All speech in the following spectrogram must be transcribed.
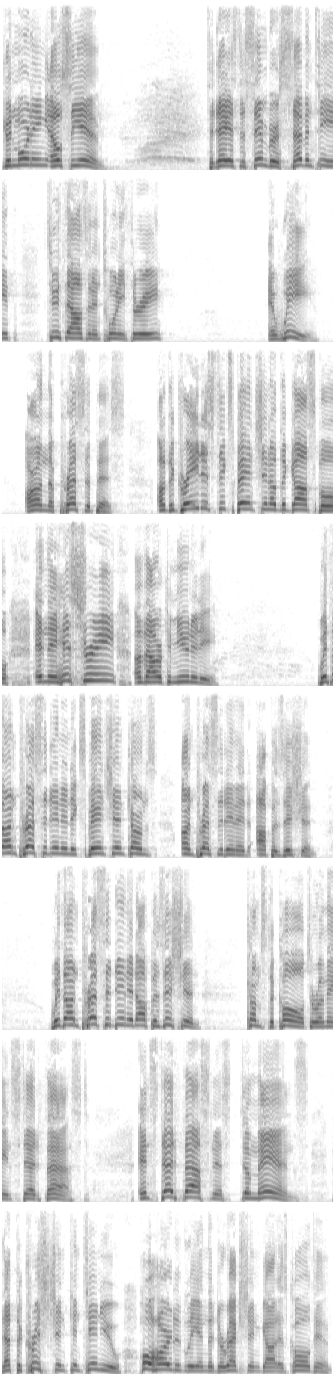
Good morning, LCM. Today is December 17th, 2023, and we are on the precipice of the greatest expansion of the gospel in the history of our community. With unprecedented expansion comes unprecedented opposition. With unprecedented opposition comes the call to remain steadfast. And steadfastness demands that the Christian continue wholeheartedly in the direction God has called him.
